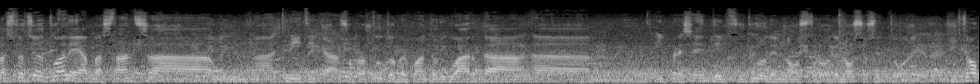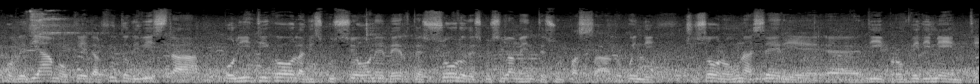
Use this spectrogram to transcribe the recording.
La situazione attuale è abbastanza uh, critica, soprattutto per quanto riguarda uh, il presente e il futuro del nostro, del nostro, settore. Purtroppo vediamo che dal punto di vista politico la discussione verte solo ed esclusivamente sul passato, quindi ci sono una serie eh, di provvedimenti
